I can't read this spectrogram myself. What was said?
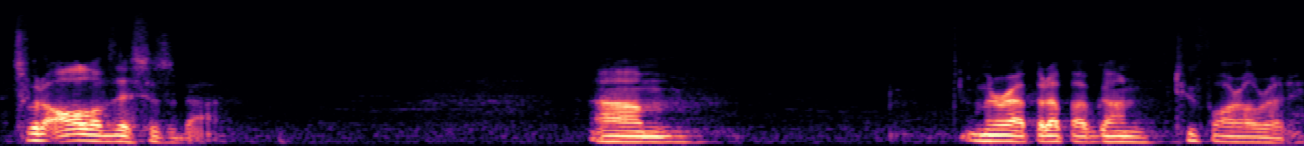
That's what all of this is about. Um, I'm going to wrap it up. I've gone too far already.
